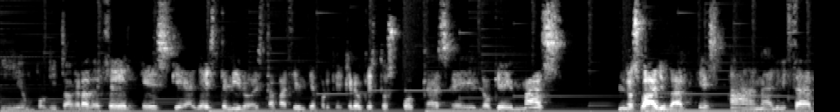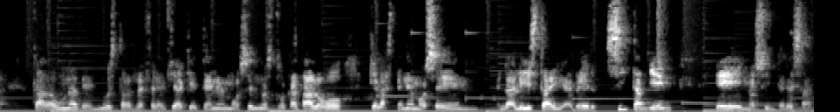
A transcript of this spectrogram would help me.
y un poquito agradecer es que hayáis tenido esta paciencia porque creo que estos podcasts eh, lo que más nos va a ayudar es a analizar cada una de nuestras referencias que tenemos en nuestro catálogo, que las tenemos en, la lista y a ver si también eh, nos interesa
